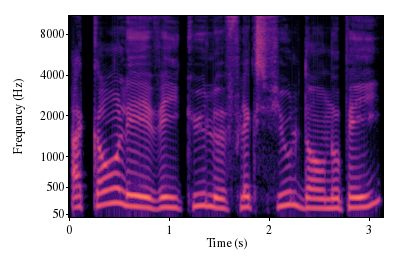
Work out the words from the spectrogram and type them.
à quand les véhicules flex fuel dans nos pays?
